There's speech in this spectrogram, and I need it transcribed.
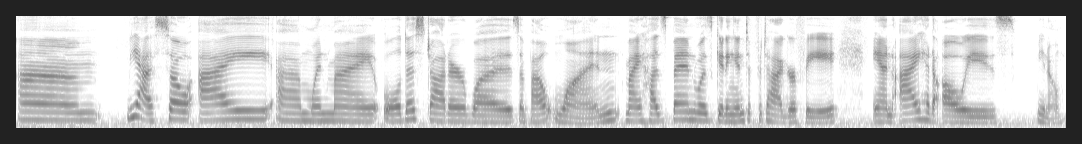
Um, yeah, so I, um, when my oldest daughter was about one, my husband was getting into photography, and I had always, you know,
